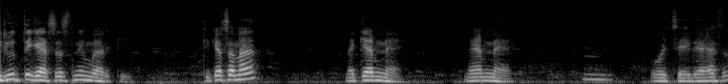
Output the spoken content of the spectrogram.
বিরুদ্ধে গেছিস নিম আর কি ঠিক আছে না না কেমনে না এমনে ওই সাইডে আছে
